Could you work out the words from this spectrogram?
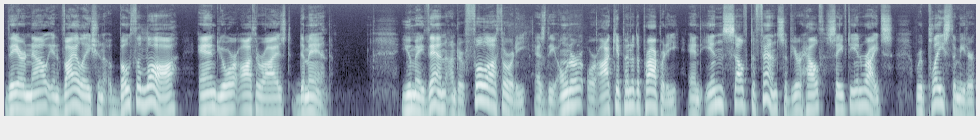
they are now in violation of both the law and your authorized demand. You may then, under full authority as the owner or occupant of the property and in self defense of your health, safety, and rights, replace the meter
